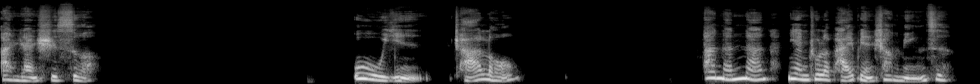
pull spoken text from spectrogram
黯然失色。雾隐茶楼。他喃喃念出了牌匾上的名字。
